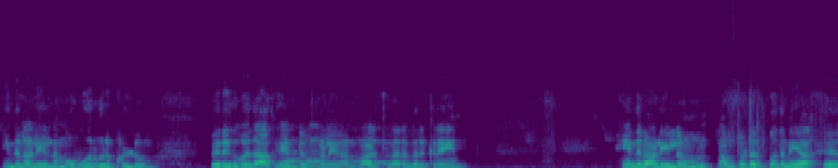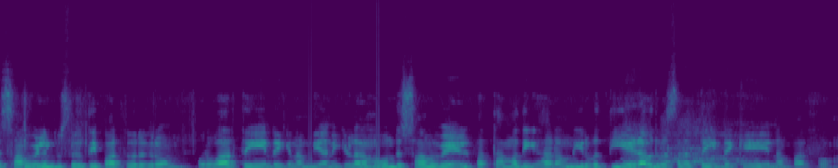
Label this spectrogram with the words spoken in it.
இந்த நாளில் நம் ஒவ்வொருவருக்குள்ளும் பெருகுவதாக என்று உங்களை நான் வாழ்த்து வரவிருக்கிறேன் இந்த நாளிலும் நாம் தொடர்பதனையாக சாமுவேலின் புஸ்தகத்தை பார்த்து வருகிறோம். ஒரு வார்த்தையை இன்றைக்கு நாம் தியானிக்கலாம். ஒன்று சாமுவேல் பத்தாம் அதிகாரம் இருபத்தி ஏழாவது வசனத்தை இன்றைக்கு நாம் பார்ப்போம்.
